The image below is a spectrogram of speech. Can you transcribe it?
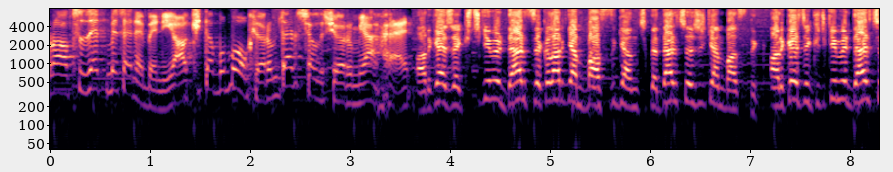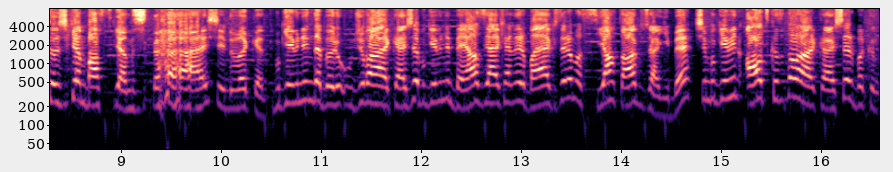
rahatsız etmesene beni ya. Kitabımı okuyorum, ders çalışıyorum ya. Arkadaşlar Küçük Emir ders yakalarken bastık yanlışlıkla. Ders çalışırken bastık. Arkadaşlar küçük Emir ders çalışırken bastık yanlışlıkla. Şimdi bakın. Bu geminin de böyle ucu var arkadaşlar. Bu geminin beyaz yelkenleri bayağı güzel ama siyah daha güzel gibi. Şimdi bu geminin alt katı da var arkadaşlar. Bakın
